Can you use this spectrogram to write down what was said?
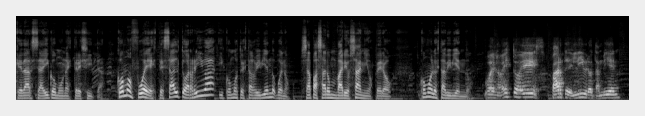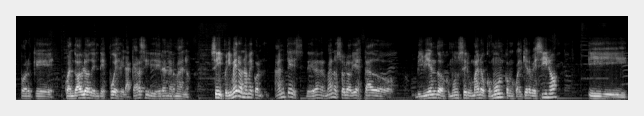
quedarse ahí como una estrellita. ¿Cómo fue este salto arriba y cómo te estás viviendo? Bueno, ya pasaron varios años, pero ¿cómo lo estás viviendo? Bueno, esto es parte del libro también, porque cuando hablo del después de la cárcel y de Gran Hermano. Sí, primero no me antes de Gran Hermano solo había estado viviendo como un ser humano común, como cualquier vecino, y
